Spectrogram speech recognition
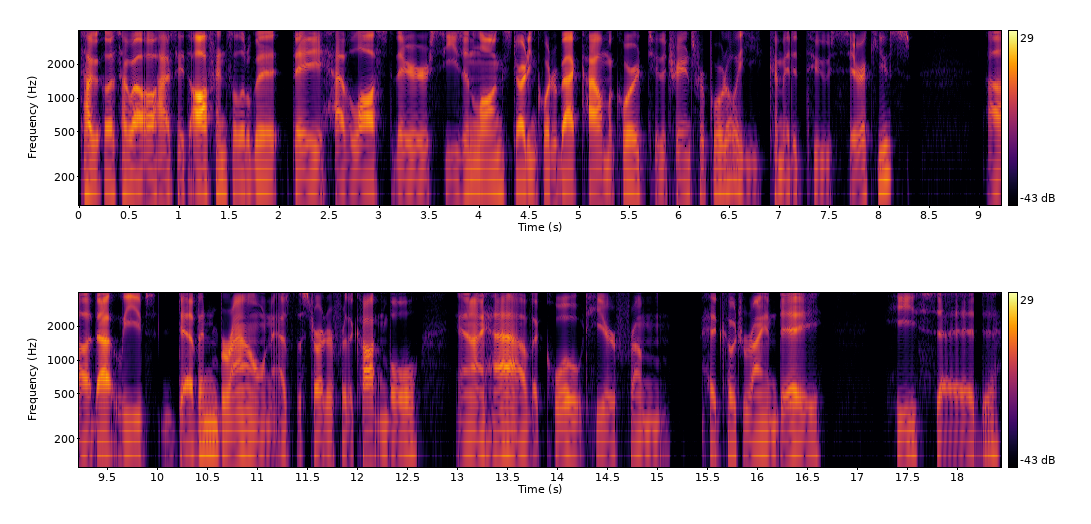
talk, let's talk about Ohio State's offense a little bit. They have lost their season long starting quarterback, Kyle McCord, to the transfer portal. He committed to Syracuse. Uh, that leaves Devin Brown as the starter for the Cotton Bowl. And I have a quote here from head coach Ryan Day. He said,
